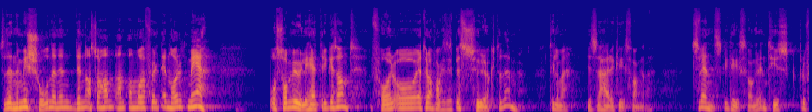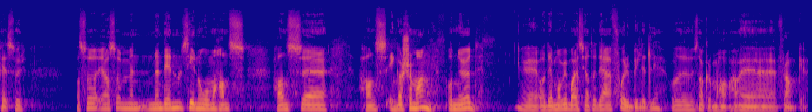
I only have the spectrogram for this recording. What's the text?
Så denne misjonen den, den, altså han, han, han, må ha fulgt enormt med. Og så muligheter, ikke sant? For å, Jeg tror han faktisk besøkte dem, til og med disse her krigsfangene. Svenske krigsfanger, en tysk professor. Altså, altså, men, men, det sier noe om hans, hans, eh, hans engasjement og nød. Eh, og det må vi bare si at det er forbilledlig. og Vi snakker om eh, Franke.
